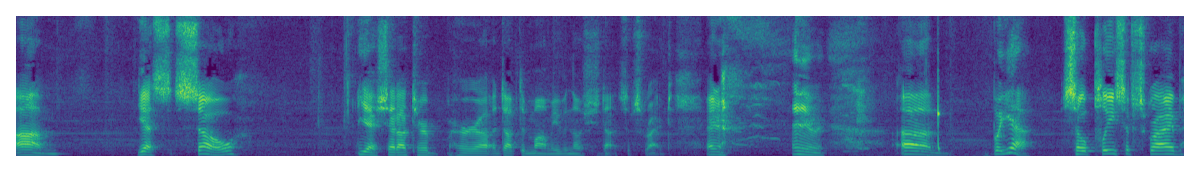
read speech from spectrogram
um, yes, so yeah, shout out to her, her uh, adopted mom, even though she's not subscribed. And anyway, um, but yeah, so please subscribe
